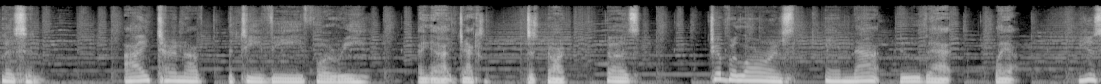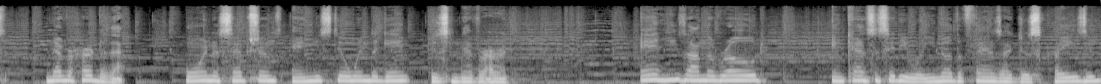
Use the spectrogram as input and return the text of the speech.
Listen, I turn off the TV for a reason. I got Jackson to start because Trevor Lawrence cannot do that playoff. You just never heard of that. Four interceptions and you still win the game. Just never heard. And he's on the road. in Kansas City where you know the fans are just crazy.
